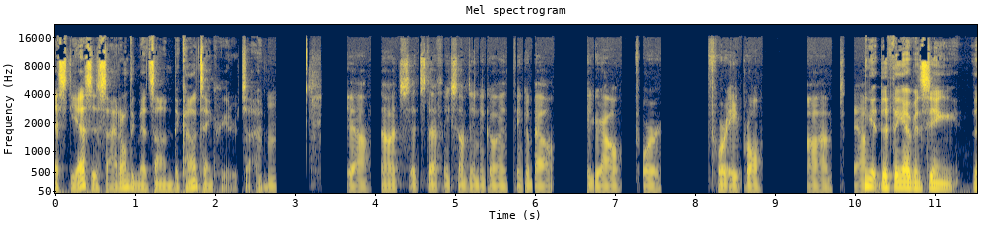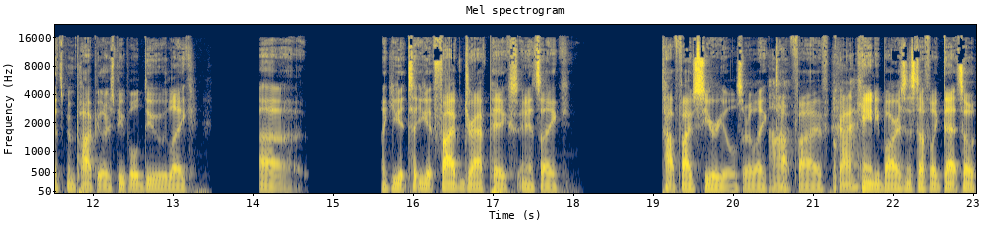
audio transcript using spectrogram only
SDS's side. I don't think that's on the content creator side. Mhm. Yeah, no, it's it's definitely something to go and think about, figure out for for April. Um, yeah, The thing I've been seeing that's been popular is people do like, uh, like you get t- you get five draft picks and it's like top five cereals or like Uh-huh. top five okay, candy bars and stuff like that. So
